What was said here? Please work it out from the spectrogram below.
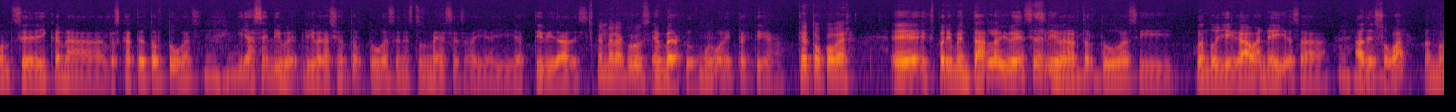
donde se dedican al rescate de tortugas y hacen liberación de tortugas en estos meses. Hay, hay actividades. En Veracruz. En Veracruz, muy bonita actividad. ¿Te tocó ver? Eh, experimentar la vivencia de liberar tortugas y cuando llegaban ellas a, a desovar, cuando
